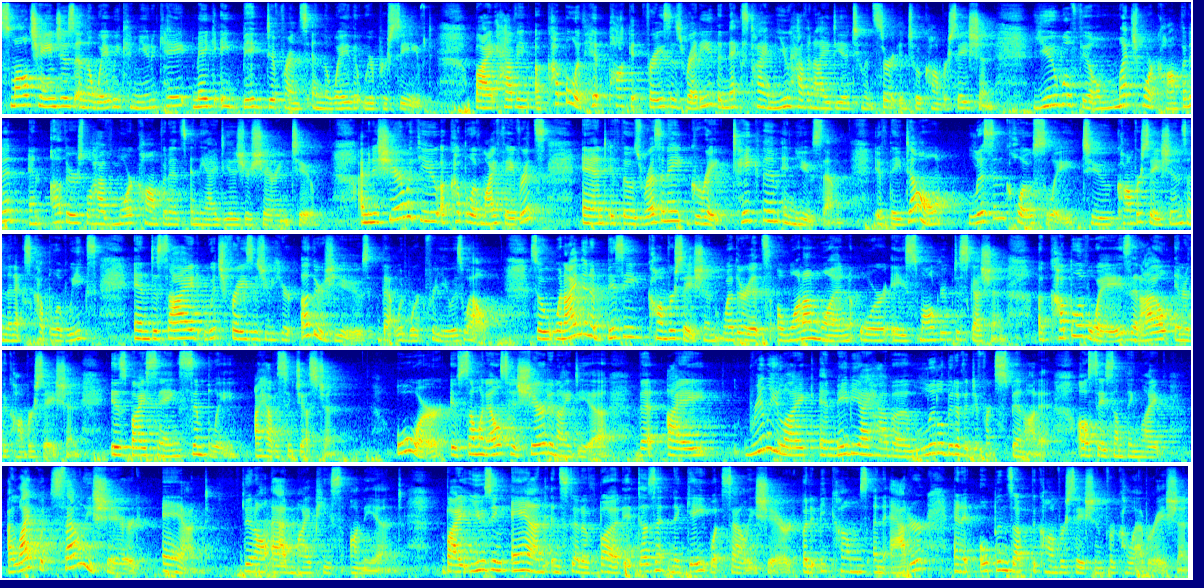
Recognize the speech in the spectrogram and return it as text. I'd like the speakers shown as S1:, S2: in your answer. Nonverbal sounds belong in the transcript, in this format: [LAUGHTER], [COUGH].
S1: Small changes in the way we communicate make a big difference in the way that we're perceived. By having a couple of hip pocket phrases ready the next time you have an idea to insert into a conversation, you will feel much more confident and others will have more confidence in the ideas you're sharing too. I'm going to share with you a couple of my favorites and if those resonate, great, take them and use them. If they don't, listen closely to conversations in the next couple of weeks and decide which phrases you hear others use that would work for you as well. So when I'm in a busy conversation, whether it's a one-on-one -on -one or a small group discussion, a couple of ways that I'll enter the conversation is by saying simply, I have a suggestion. Or if someone else has shared an idea that I really like and maybe I have a little bit of a different spin on it. I'll say something like, I like what Sally shared and then I'll add my piece on the end. By using and instead of but, it doesn't negate what Sally shared, but it becomes an adder and it opens up the conversation for collaboration.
